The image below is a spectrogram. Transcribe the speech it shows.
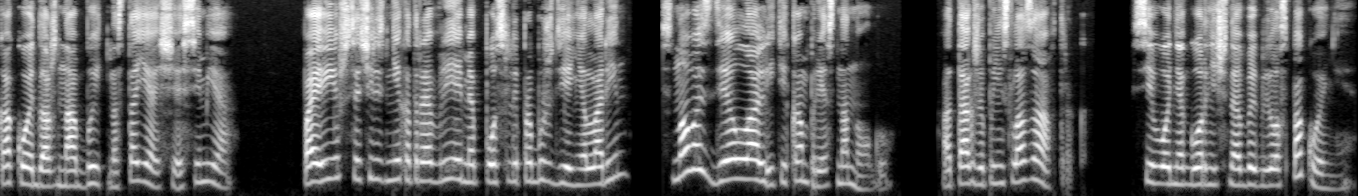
какой должна быть настоящая семья. Появившаяся через некоторое время после пробуждения Ларин снова сделала Алите компресс на ногу, а также принесла завтрак. Сегодня горничная выглядела спокойнее,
